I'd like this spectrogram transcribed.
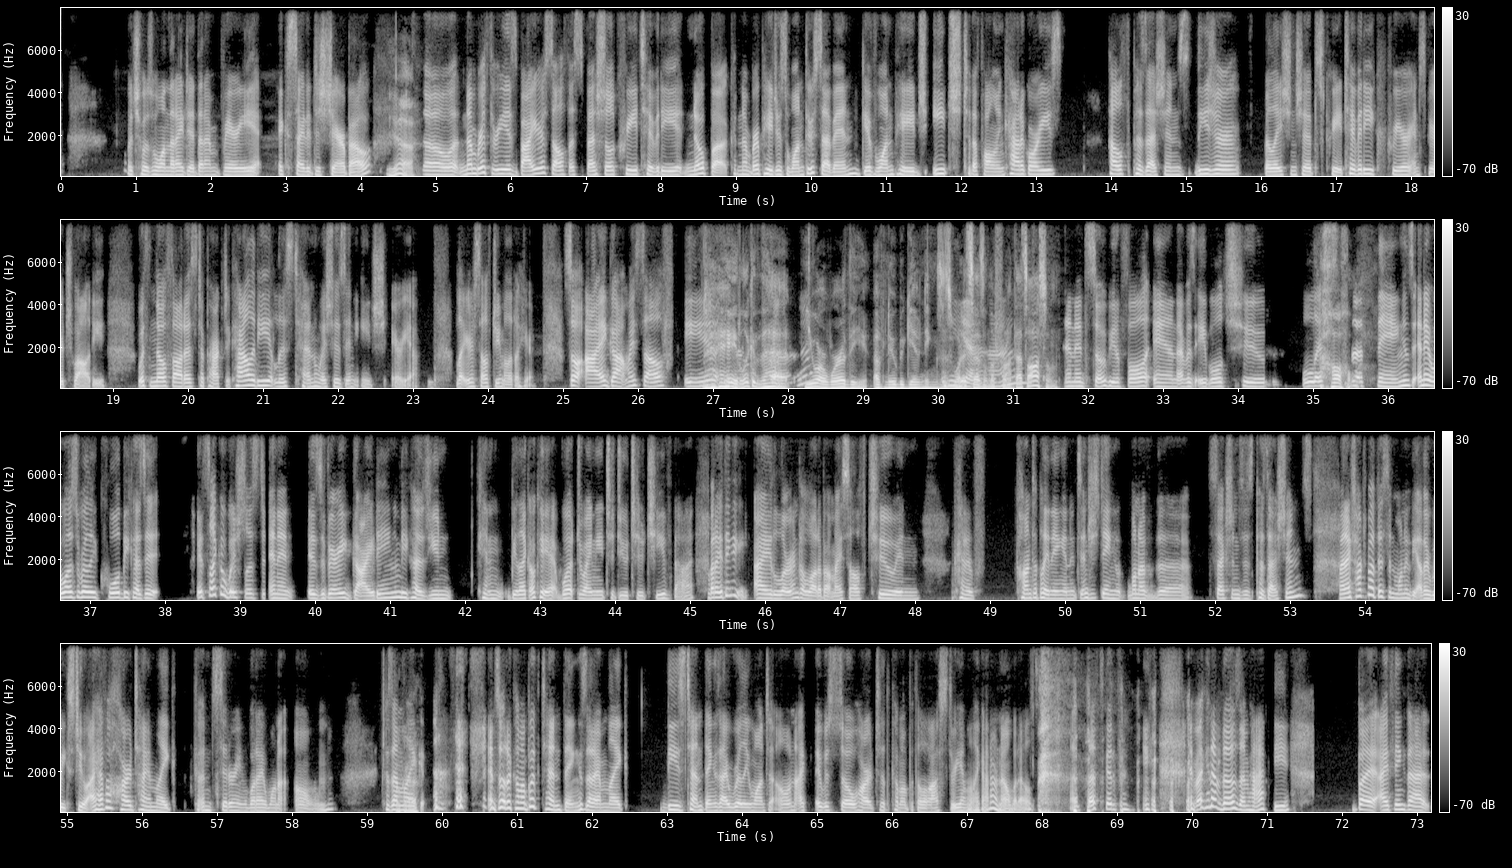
which was one that I did that I'm very excited to share about. Yeah. So, number three is buy yourself a special creativity notebook. Number pages one through seven. Give one page each to the following categories health, possessions, leisure, relationships, creativity, career, and spirituality. With no thought as to practicality, list 10 wishes in each area. Let yourself dream a little here. So I got myself a. Hey, look at that. You are worthy of new beginnings, is what yeah. it says on the front. That's awesome. And it's so beautiful. And I was able to list oh. the things. And it was really cool because it it's like a wish list and it is very guiding because you can be like, okay, uh, what do I need to do to achieve that? But I think I learned a lot about myself too in kind of contemplating. And it's interesting. One of the sections is possessions. And I talked about this in one of the other weeks too. I have a hard time like considering what I want to own because I'm okay. like, and so to come up with 10 things that I'm like, these 10 things I really want to own. I it was so hard to come up with the last three. I'm like, I don't know what else. That, that's good for me. if I can have those, I'm happy but I think that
